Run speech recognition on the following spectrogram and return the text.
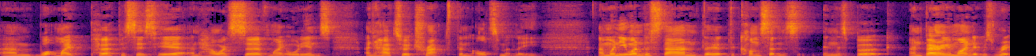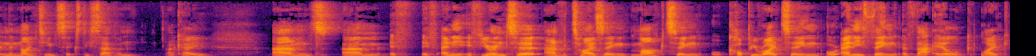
um, what my purpose is here and how I serve my audience and how to attract them ultimately. And when you understand the the concepts in this book, and bearing in mind it was written in 1967, okay, and um, if if any if you're into advertising, marketing, or copywriting, or anything of that ilk, like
